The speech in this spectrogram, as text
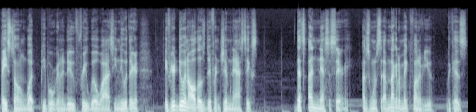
based on what people were going to do free will wise, he knew what they're going to if you're doing all those different gymnastics, that's unnecessary. I just want to say I'm not going to make fun of you because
